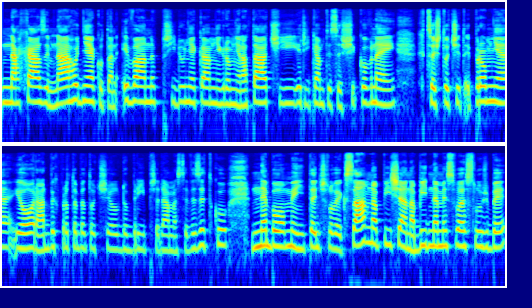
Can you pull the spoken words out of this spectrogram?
nacházím náhodně, jako ten Ivan, přijdu někam, někdo mě natáčí, říkám, ty jsi šikovnej, chceš točit i pro mě, jo, rád bych pro tebe točil, dobrý, předáme si vizitku, nebo mi ten člověk sám napíše, napíše a nabídne mi své služby,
